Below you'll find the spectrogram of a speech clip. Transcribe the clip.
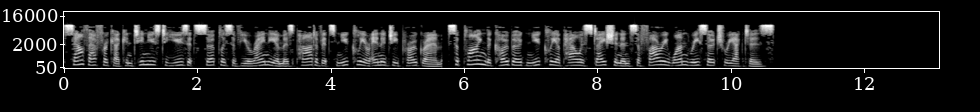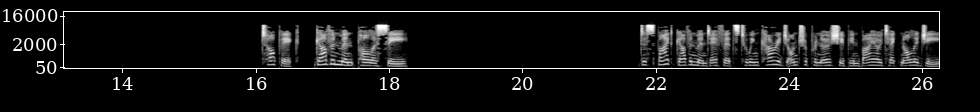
South Africa continues to use its surplus of uranium as part of its nuclear energy program, supplying the Koeberg Nuclear Power Station and Safari 1 research reactors. Topic: Government policy Despite government efforts to encourage entrepreneurship in biotechnology,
